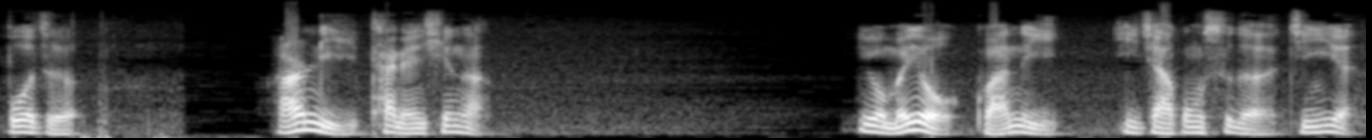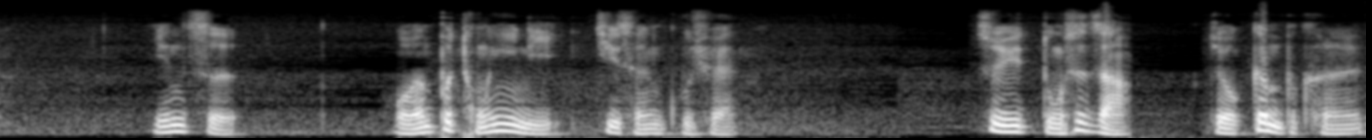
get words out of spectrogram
波折，而你太年轻了，又没有管理一家公司的经验，因此我们不同意你继承股权。至于董事长，就更不可能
